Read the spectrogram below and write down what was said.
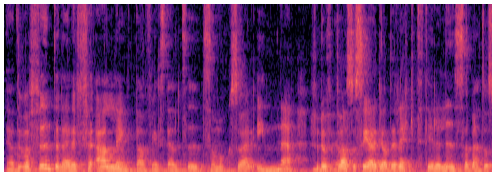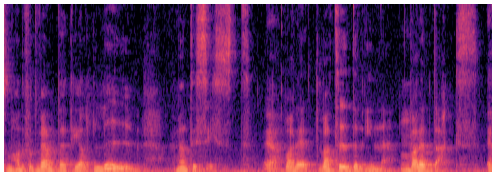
Ja, det var fint det där, för all längtan finns det en tid som också är inne. För då, då associerade jag direkt till Elisabet som hade fått vänta ett helt liv. Men till sist ja. var, det, var tiden inne, mm. var det dags. Ja.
